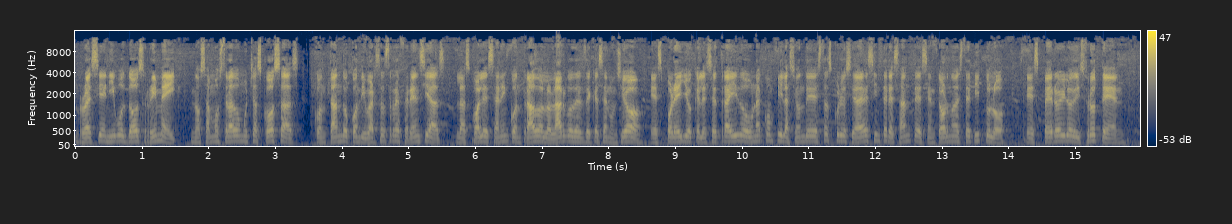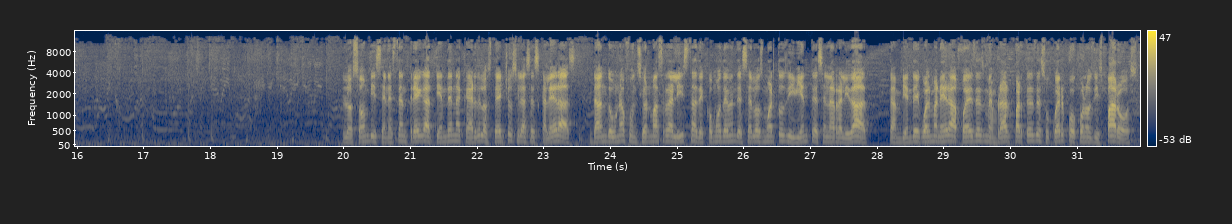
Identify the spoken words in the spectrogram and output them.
Resident Evil 2 Remake nos ha mostrado muchas cosas, contando con diversas referencias, las cuales se han encontrado a lo largo desde que se anunció. Es por ello que les he traído una compilación de estas curiosidades interesantes en torno a este título. Espero y lo disfruten. Los zombies en esta entrega tienden a caer de los techos y las escaleras, dando una función más realista de cómo deben de ser los muertos vivientes en la realidad. También de igual manera puedes desmembrar partes de su cuerpo con los disparos.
